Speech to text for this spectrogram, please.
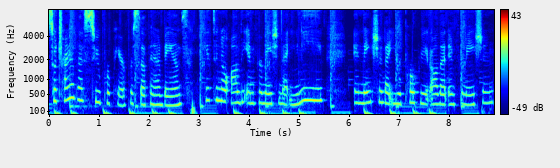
so try your best to prepare for stuff in advance. Get to know all the information that you need and make sure that you appropriate all that information.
